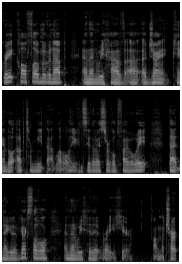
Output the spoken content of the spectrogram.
great call flow moving up, and then we have uh, a giant candle up to meet that level. You can see that I circled 508, that negative GEX level, and then we hit it right here on the chart.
